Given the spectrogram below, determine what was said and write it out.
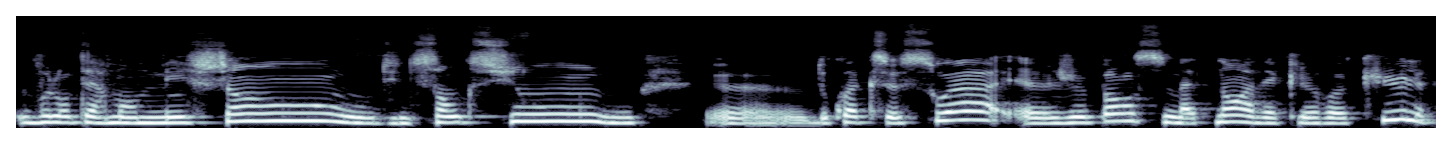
volontairement méchant ou d'une sanction ou euh, de quoi que ce soit. Euh, je pense maintenant avec le recul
